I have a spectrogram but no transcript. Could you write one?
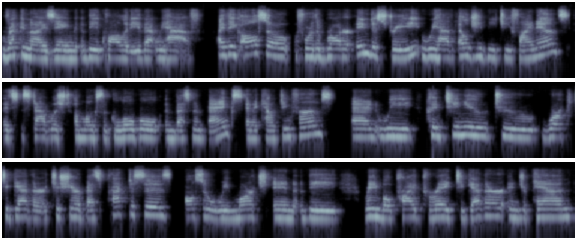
recognizing the equality that we have. I think also for the broader industry, we have LGBT finance. It's established amongst the global investment banks and accounting firms. And we continue to work together to share best practices. Also, we march in the Rainbow Pride Parade together in Japan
